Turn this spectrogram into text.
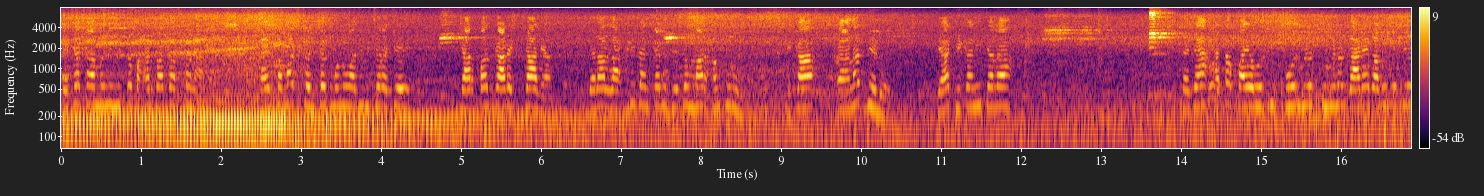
त्याच्या कामानिमित्त बाहेर जात असताना काही समाजकंटक मनोवादी विचाराचे चार पाच गाड्या तिथं आल्या त्याला लाकडी दंकाने बेदम मार हाण करून एका रानात नेलं. त्या ठिकाणी त्याला त्याच्या हातापायावरती फोर व्हीलर टू व्हीलर गाड्या घालून त्याचे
